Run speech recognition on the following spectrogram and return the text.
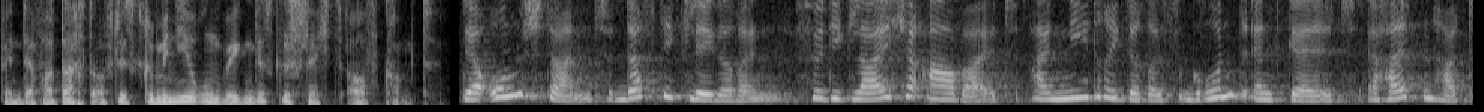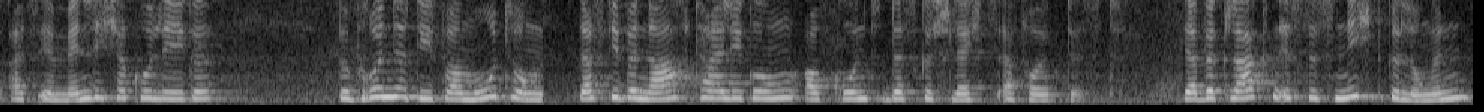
wenn der Verdacht auf Diskriminierung wegen des Geschlechts aufkommt. Der Umstand, dass die Klägerin für die gleiche Arbeit ein niedrigeres Grundentgelt erhalten hat als ihr männlicher Kollege, begründet die Vermutung, dass die Benachteiligung aufgrund des Geschlechts erfolgt ist. Der Beklagten ist es nicht gelungen,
